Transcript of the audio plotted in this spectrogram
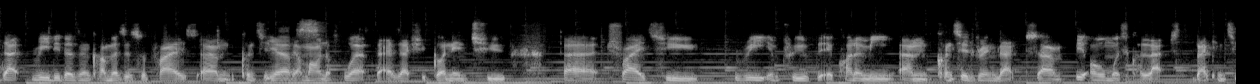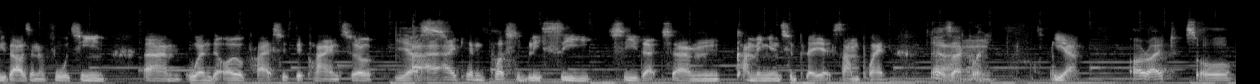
that really doesn't come as a surprise, um, considering yes. the amount of work that has actually gone into uh, try to re-improve the economy, um, considering that um, it almost collapsed back in 2014 um, when the oil prices declined. So yes. I, I can possibly see see that um, coming into play at some point. Yeah, exactly. Um, yeah. All right. So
